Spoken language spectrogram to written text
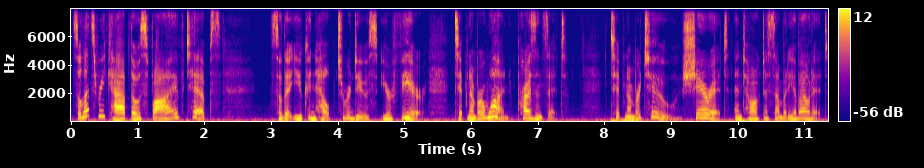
So let's recap those five tips so that you can help to reduce your fear. Tip number one presence it. Tip number two share it and talk to somebody about it.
